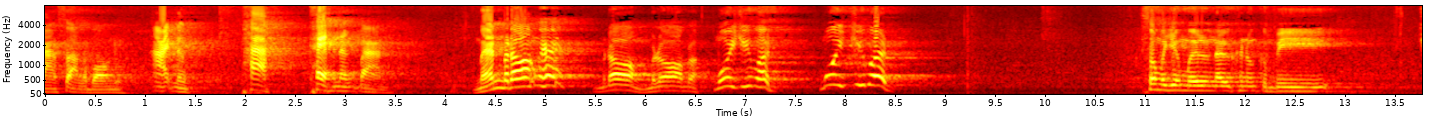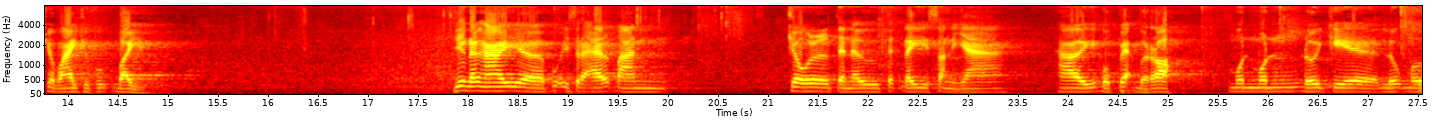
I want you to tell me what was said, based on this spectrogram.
ការសាកល្បងនេះអាចនឹងផាសថេះនឹងបានមិនម្ដងទេម្ដងម្ដងម្ដងមួយជីវិតមួយជីវិតសូមឲ្យយើងមើលនៅក្នុងគម្ពីរចវាយជំពូក3 យើងនឹងឲ្យពួកអ៊ីស្រាអែលបានចូលទៅនៅទឹកដីសន្យាហើយបុព្វបុរសមុនមុនដូចជាលោកម៉ូ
